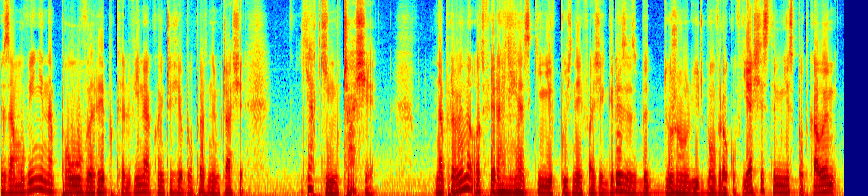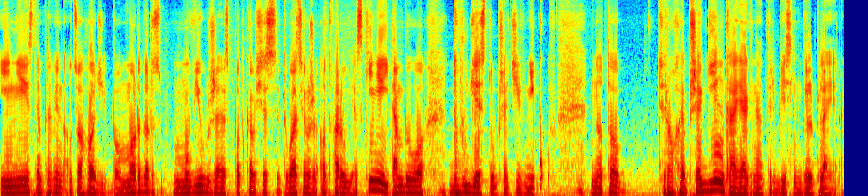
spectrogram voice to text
Zamówienie na połowę ryb Kelvina kończy się po pewnym czasie. Jakim czasie? Naprawiono otwieranie jaskini w późnej fazie gry ze zbyt dużą liczbą wrogów. Ja się z tym nie spotkałem i nie jestem pewien o co chodzi, bo Mordor mówił, że spotkał się z sytuacją, że otwarł jaskinię i tam było 20 przeciwników. No to trochę przeginka jak na trybie single player.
